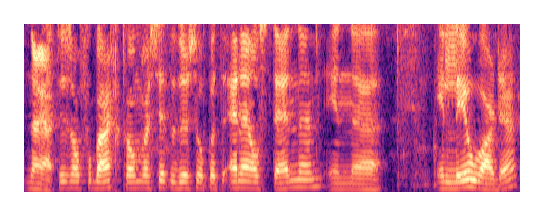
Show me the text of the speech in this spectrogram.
nou ja, het is al voorbij gekomen. We zitten dus op het NL Standen in, eh, in Leeuwarden.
